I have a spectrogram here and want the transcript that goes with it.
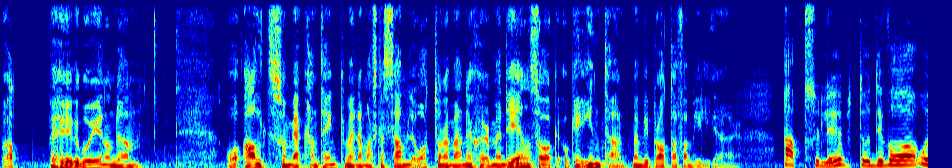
Jag behöver gå igenom den och allt som jag kan tänka mig när man ska samla 800 människor. Men det är en sak, okej okay, internt, men vi pratar familjer här. Absolut, och, det var, och,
